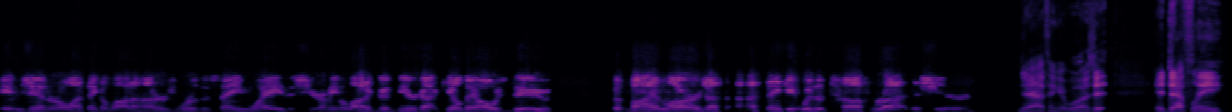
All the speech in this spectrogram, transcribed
in general, I think a lot of hunters were the same way this year. I mean, a lot of good deer got killed; they always do. But by and large, I, I think it was a tough rut this year. yeah, I think it was. It it definitely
